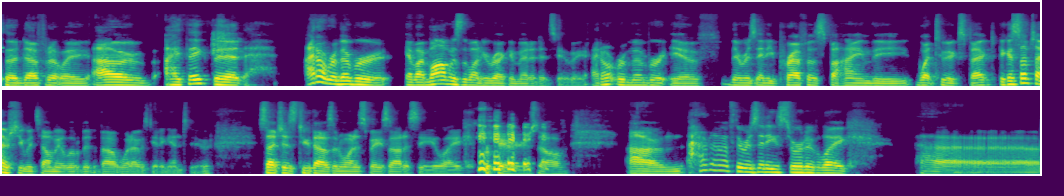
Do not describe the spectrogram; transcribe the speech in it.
So definitely. I i think that i don't remember and my mom was the one who recommended it to me. I don't remember if there was any preface behind the what to expect because sometimes she would tell me a little bit about what i was getting into such as 2001 a space odyssey like prepare yourself. Um i don't know if there was any sort of like uh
